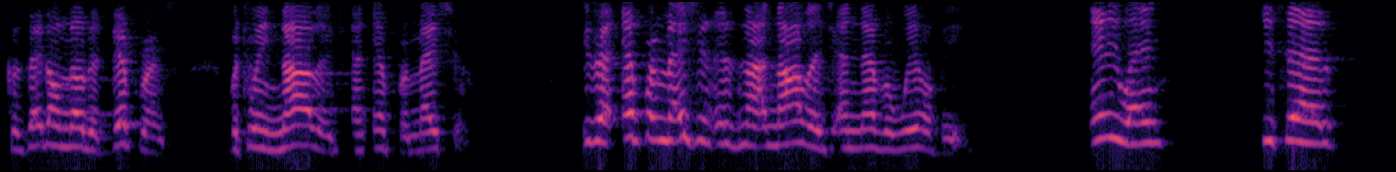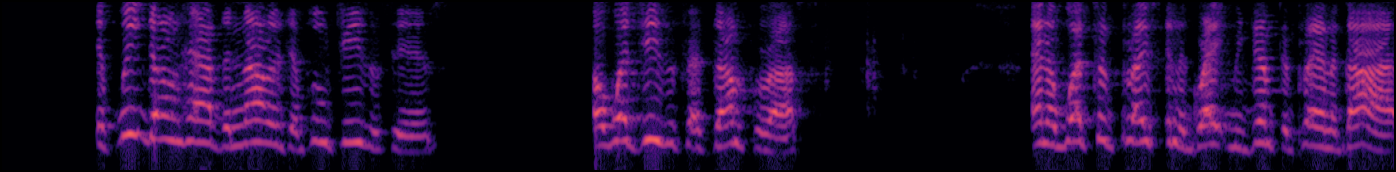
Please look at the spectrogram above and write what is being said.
because they don't know the difference between knowledge and information. He said, Information is not knowledge and never will be. Anyway, he says, if we don't have the knowledge of who Jesus is, or what Jesus has done for us, and of what took place in the great redemptive plan of God,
